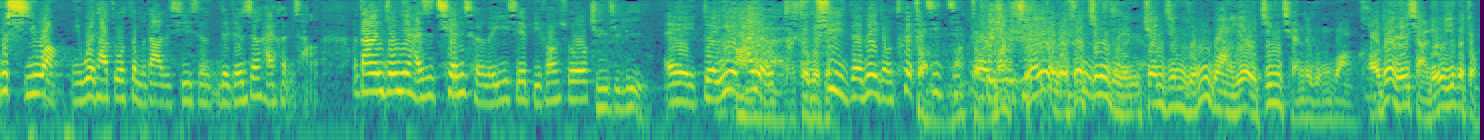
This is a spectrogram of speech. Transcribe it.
不希望你为他做这么大的牺牲，你的人生还很长。那当然中间还是牵扯了一些，比方说经济利益。哎，对，因为他有储蓄的那种退种基金所以我说精子捐精荣光也有金钱的荣光。好多人想留一个种，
